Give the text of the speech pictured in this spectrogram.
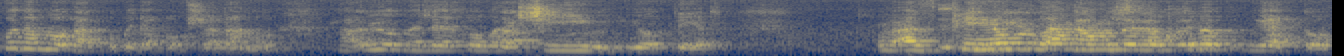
קודם לא לקחו ברחוב שלנו, היו ברחוב ראשיים יותר. ואז פינו אותם לגטו.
